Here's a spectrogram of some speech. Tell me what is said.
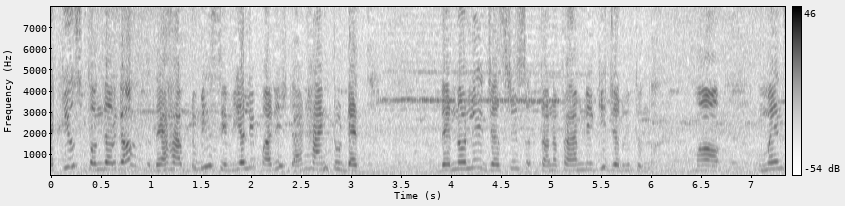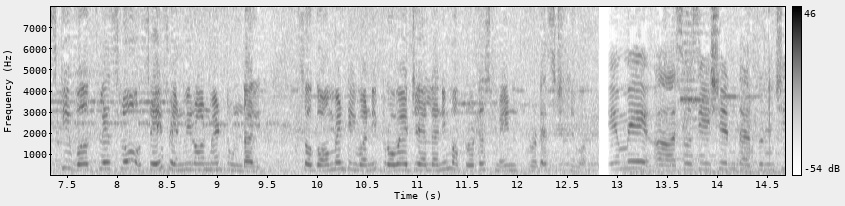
అక్యూస్ తొందరగా they have to be severely punished and hang to death then only justice తన ఫ్యామిలీకి జరుగుతుంది. మా ఉమెన్స్కి వర్క్ ప్లేస్లో సేఫ్ ఎన్విరాన్మెంట్ ఉండాలి. సో గవర్నమెంట్ ఇవన్నీ ప్రొవైడ్ చేయాలని మా protest main protest AMA association తరపు నుంచి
